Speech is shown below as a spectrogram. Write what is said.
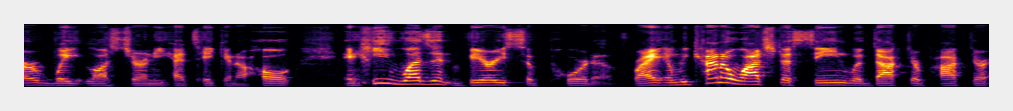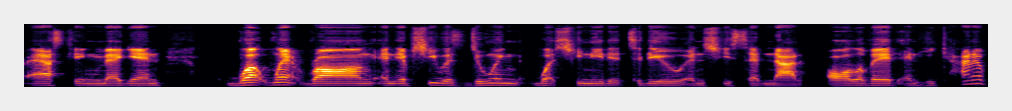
her weight loss journey had taken a halt and he wasn't very supportive, right? And we kind of watched a scene with Dr. Proctor asking Megan, what went wrong and if she was doing what she needed to do and she said not all of it and he kind of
